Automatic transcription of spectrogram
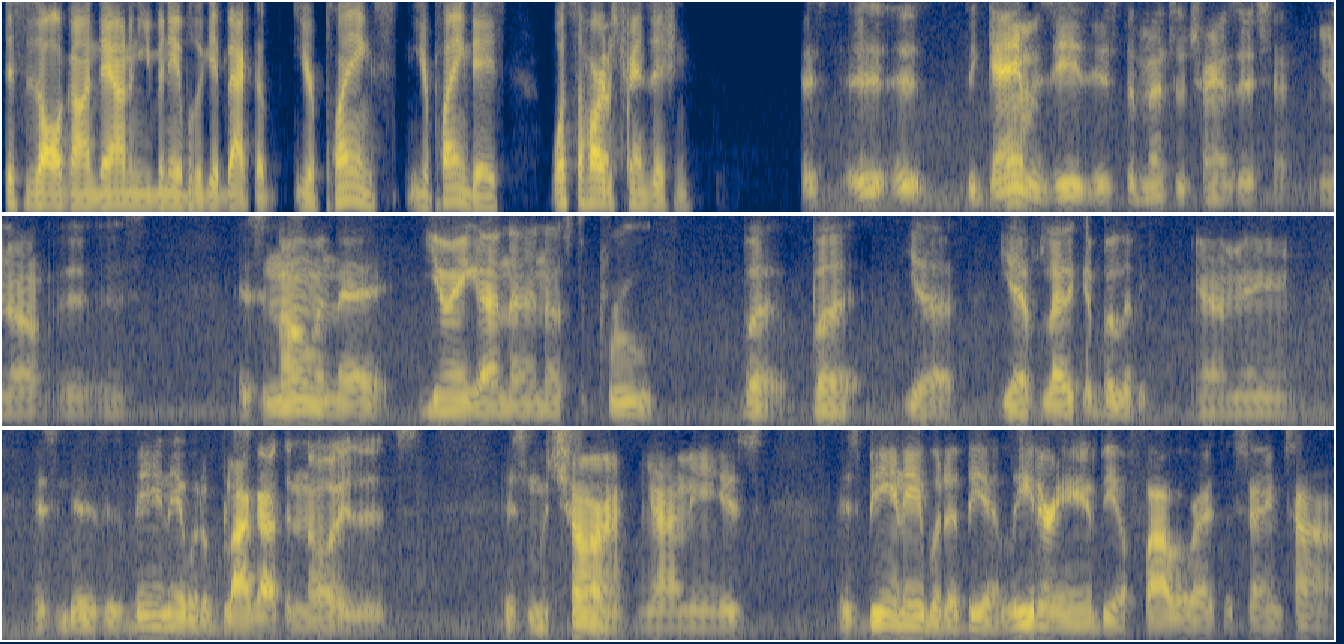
this has all gone down, and you've been able to get back to your playing your playing days. What's the hardest transition? It's it, it, the game is easy. It's the mental transition. You know, it, it's it's knowing that you ain't got nothing else to prove, but but yeah, your athletic ability. You know what I mean? It's, it's, it's being able to block out the noise. It's it's maturing. You know what I mean? It's it's being able to be a leader and be a follower at the same time.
